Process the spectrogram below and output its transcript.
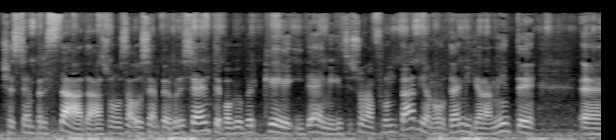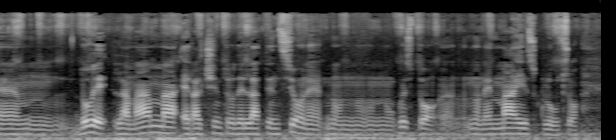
c'è sempre stata, sono stato sempre presente proprio perché i temi che si sono affrontati erano temi chiaramente ehm, dove la mamma era al centro dell'attenzione, non, non, questo eh, non è mai escluso.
